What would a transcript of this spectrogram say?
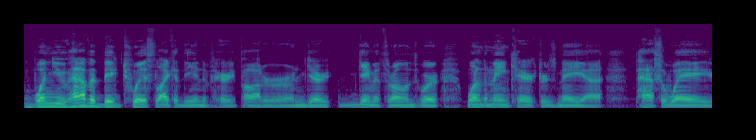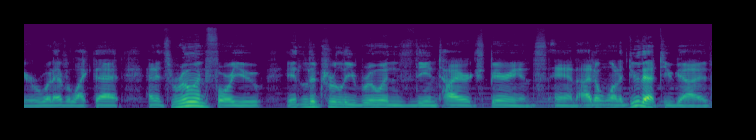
when you have a big twist like at the end of Harry Potter or in Game of Thrones where one of the main characters may uh, pass away or whatever like that and it's ruined for you it literally ruins the entire experience and I don't want to do that to you guys.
